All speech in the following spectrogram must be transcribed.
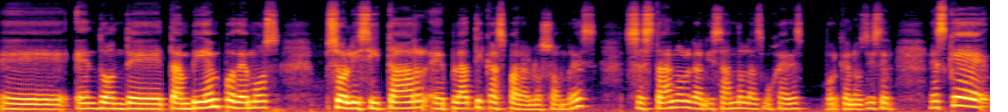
eh, en donde también podemos solicitar eh, pláticas para los hombres. Se están organizando las mujeres porque nos dicen, es que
